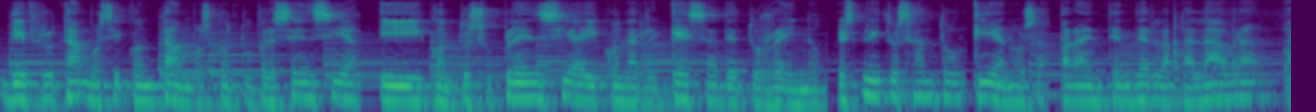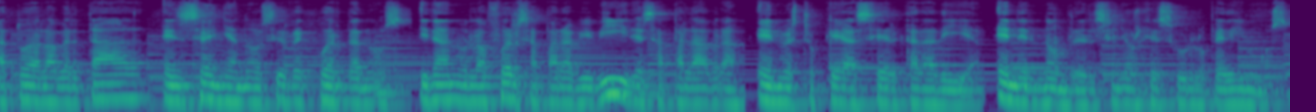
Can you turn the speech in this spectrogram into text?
disfrutamos y contamos con tu presencia y con tu suplencia y con la riqueza de tu reino. Espíritu Santo, guíanos para entender la palabra a toda la verdad, enséñanos y recuérdanos y danos la fuerza para vivir esa palabra en nuestro quehacer cada día. En el nombre del Señor Jesús lo pedimos.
